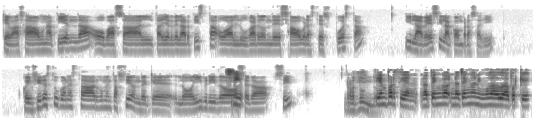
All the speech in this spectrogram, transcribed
que vas a una tienda o vas al taller del artista o al lugar donde esa obra esté expuesta y la ves y la compras allí. ¿Coincides tú con esta argumentación de que lo híbrido será... ¿Sí? Rotundo. 100%, no tengo, no tengo ninguna duda, porque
